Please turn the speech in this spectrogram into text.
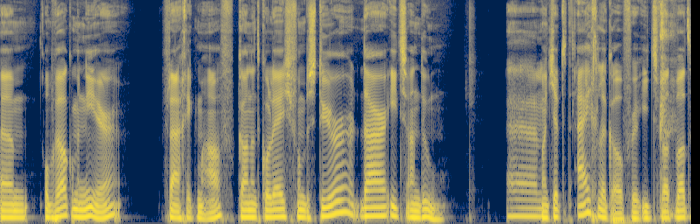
Ehm, op welke manier, vraag ik me af, kan het college van bestuur daar iets aan doen? Ehm, Want je hebt het eigenlijk over iets wat, wat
